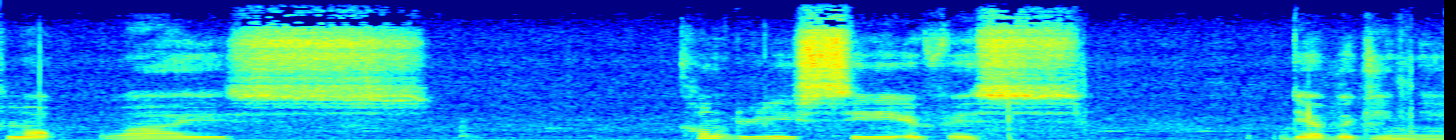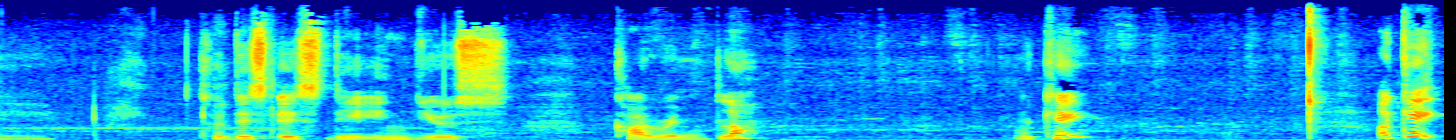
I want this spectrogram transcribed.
clockwise. Can't really see if it's dia begini so this is the induced current lah. Okay. Okay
